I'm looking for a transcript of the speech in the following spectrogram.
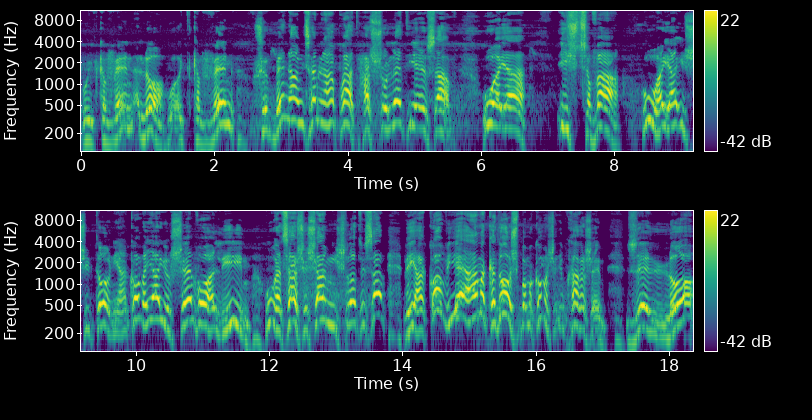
הוא התכוון, לא, הוא התכוון שבין עם מצרים לנהר פרת, השולט יהיה עשיו. הוא היה איש צבא, הוא היה איש שלטון, יעקב היה יושב אוהלים, הוא רצה ששם ישלוט עשיו, ויעקב יהיה העם הקדוש במקום אשר יבחר השם. זה לא,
